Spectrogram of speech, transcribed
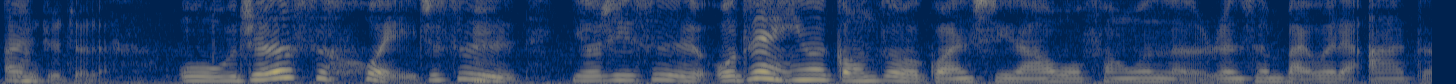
那你觉得嘞？我我觉得是会，就是尤其是我之前因为工作的关系，然后我访问了人生百味的阿德，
